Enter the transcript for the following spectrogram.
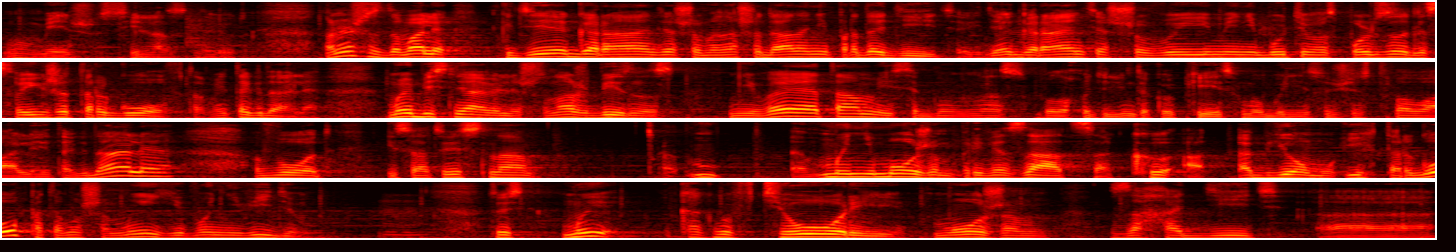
ну, меньше сильно создают. Но раньше создавали, где гарантия, что вы наши данные не продадите, где гарантия, что вы ими не будете воспользоваться для своих же торгов там, и так далее. Мы объясняли, что наш бизнес не в этом, если бы у нас был хоть один такой кейс, мы бы не существовали и так далее. Вот. И, соответственно, мы не можем привязаться к объему их торгов, потому что мы его не видим. То есть мы как бы в теории можем заходить э,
